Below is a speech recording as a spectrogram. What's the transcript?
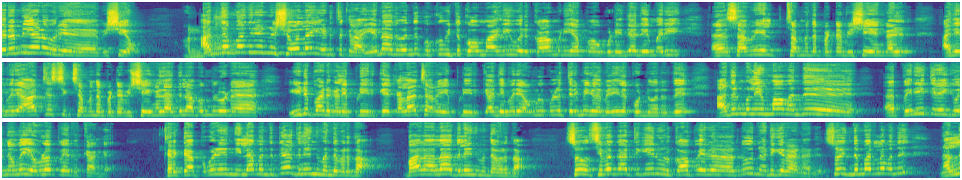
திறமையான ஒரு விஷயம். அந்த மாதிரியான ஷோலாம் எடுத்துக்கலாம். ஏன்னா அது வந்து குக்கு வித்து கோமாளி ஒரு காமெடியாக போகக்கூடியது. அதே மாதிரி சமையல் சம்மந்தப்பட்ட விஷயங்கள் அதே மாதிரி ஆர்டிஸ்டிக் சம்மந்தப்பட்ட விஷயங்கள் அதில் அவங்களோட ஈடுபாடுகள் எப்படி இருக்குது கலாச்சாரம் எப்படி இருக்குது அதே மாதிரி அவங்களுக்குள்ள திறமைகளை வெளியில் கொண்டு வர்றது அதன் மூலியமா வந்து பெரிய திரைக்கு வந்தவங்க எவ்வளோ பேர் இருக்காங்க. கரெக்டாக புகழேந்திலாம் வந்துட்டு அதுலேருந்து வந்தவர் தான். பாலாலாம் அதுலேருந்து வந்தவர் தான். ஸோ சிவகார்த்திகேயன் ஒரு காப்பேராக இருந்து ஒரு நடிகரானார். ஸோ இந்த மாதிரிலாம் வந்து நல்ல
